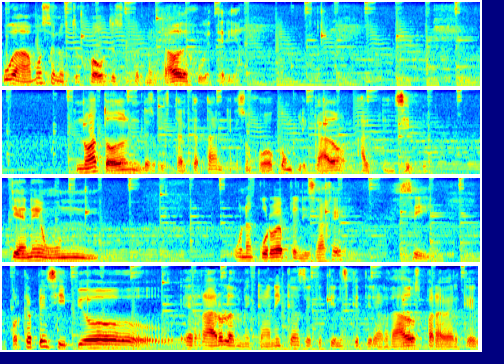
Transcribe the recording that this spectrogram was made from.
jugábamos en nuestros juegos de supermercado de juguetería. No a todos les gusta el Catán, es un juego complicado al principio. ¿Tiene un, una curva de aprendizaje? Sí, porque al principio es raro las mecánicas de que tienes que tirar dados para ver qué,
